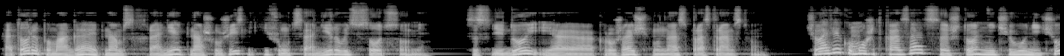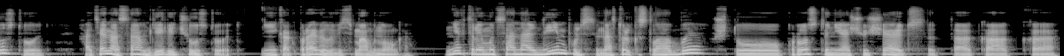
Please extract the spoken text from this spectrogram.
который помогает нам сохранять нашу жизнь и функционировать в социуме, со средой и окружающим у нас пространством. Человеку может казаться, что он ничего не чувствует, хотя на самом деле чувствует, и, как правило, весьма много. Некоторые эмоциональные импульсы настолько слабы, что просто не ощущаются, так как а,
